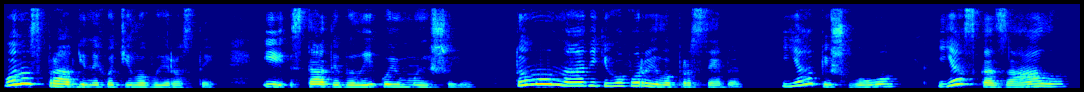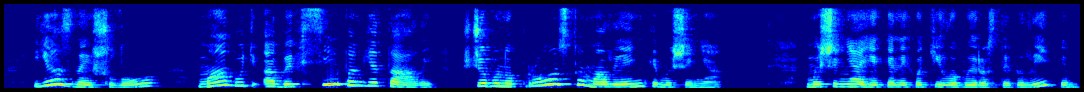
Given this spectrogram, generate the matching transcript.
Воно справді не хотіло вирости і стати великою мишею, тому навіть говорило про себе Я пішло, я сказало, я знайшло, мабуть, аби всі пам'ятали, що воно просто маленьке мишеня. Мишеня, яке не хотіло вирости великим,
